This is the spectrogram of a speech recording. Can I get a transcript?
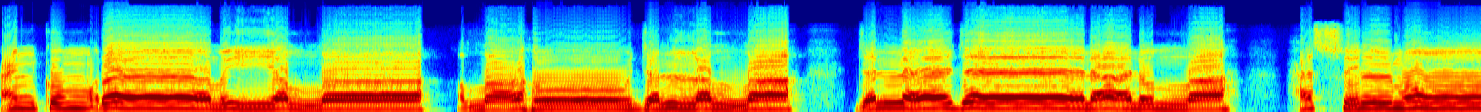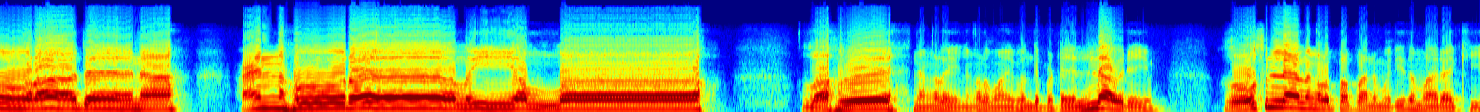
عنكم رضي الله. الله جل الله. جل جلال الله. حصل مرادنا عنه رضي الله അള്ളാഹുവേ ഞങ്ങളെ ഞങ്ങളുമായി ബന്ധപ്പെട്ട എല്ലാവരെയും റോസുല്ല ഞങ്ങൾ പാപ്പാനെ മുരീതന്മാരാക്കി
